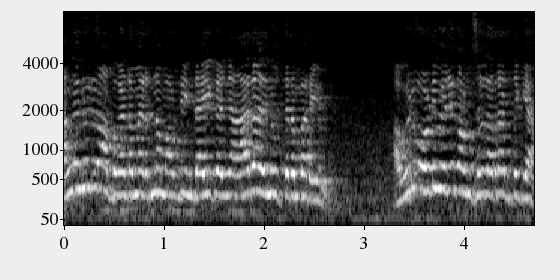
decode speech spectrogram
അങ്ങനെ ഒരു അപകട മരണം അവിടെ ഉണ്ടായി കഴിഞ്ഞാൽ ആരും അതിന് ഉത്തരം പറയും? അവർ ഓടി വരും കൗൺസിലറുടെ അടുത്തേക്കാ.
